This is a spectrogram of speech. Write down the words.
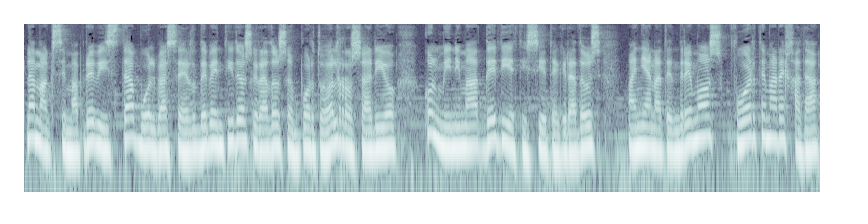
La máxima prevista vuelve a ser de 22 grados en Puerto del Rosario con mínima de 17 grados. Mañana tendremos fuerte marejada.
